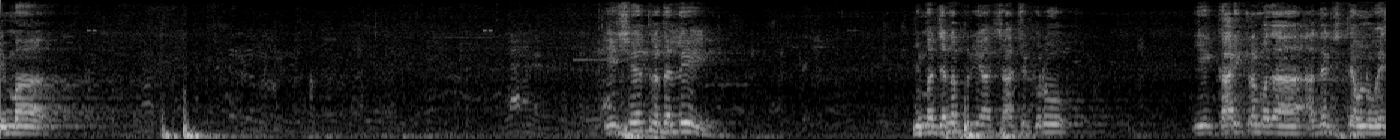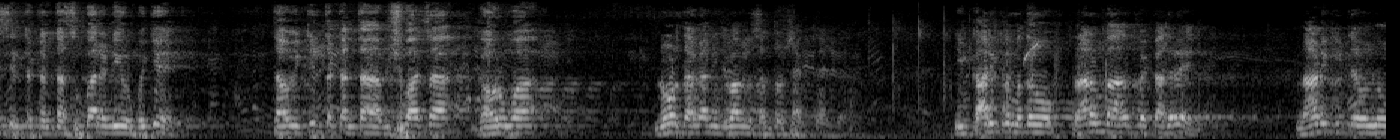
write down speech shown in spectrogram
ನಿಮ್ಮ ಈ ಕ್ಷೇತ್ರದಲ್ಲಿ ನಿಮ್ಮ ಜನಪ್ರಿಯ ಶಾಸಕರು ಈ ಕಾರ್ಯಕ್ರಮದ ಅಧ್ಯಕ್ಷತೆಯನ್ನು ವಹಿಸಿರ್ತಕ್ಕಂಥ ಸುಬ್ಬಾರೆಡ್ಡಿಯವ್ರ ಬಗ್ಗೆ ತಾವು ಇಟ್ಟಿರ್ತಕ್ಕಂಥ ವಿಶ್ವಾಸ, ಗೌರವ ನೋಡಿದಾಗ ನಿಜವಾಗ್ಲೂ ಸಂತೋಷ ಆಗ್ತಾ ಇದೆ. ಈ ಕಾರ್ಯಕ್ರಮದ ಪ್ರಾರಂಭ ಆಗಬೇಕಾದ್ರೆ ನಾಡಗೀತೆಯನ್ನು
